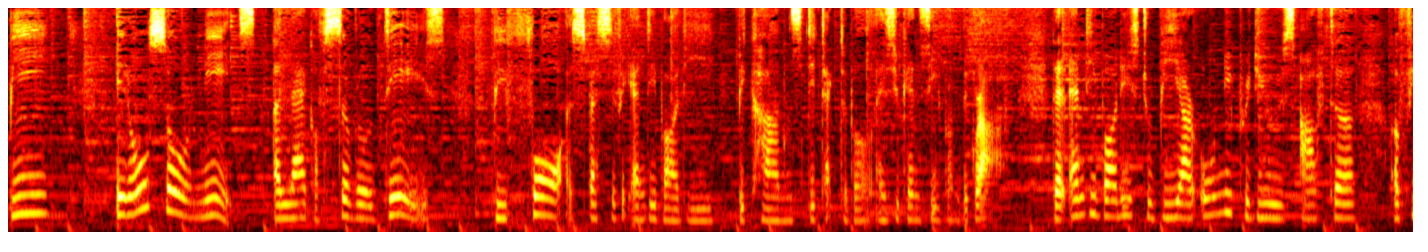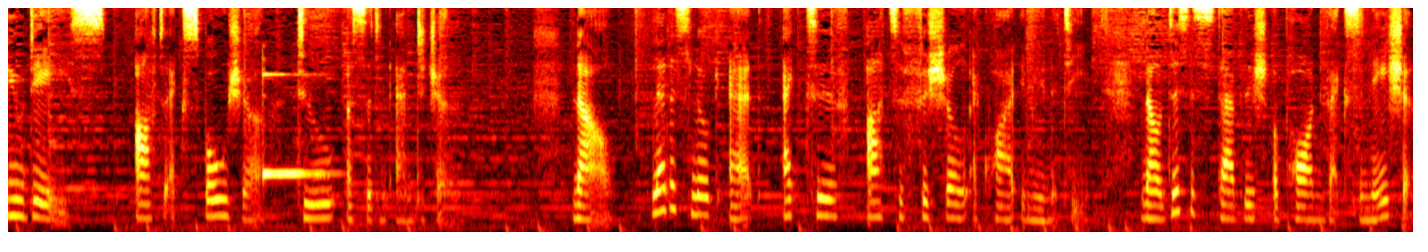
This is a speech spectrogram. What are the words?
B, it also needs a lag of several days before a specific antibody becomes detectable, as you can see from the graph that antibodies to B are only produced after a few days after exposure to a certain antigen. Now, let us look at active artificial acquired immunity. Now, this is established upon vaccination.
